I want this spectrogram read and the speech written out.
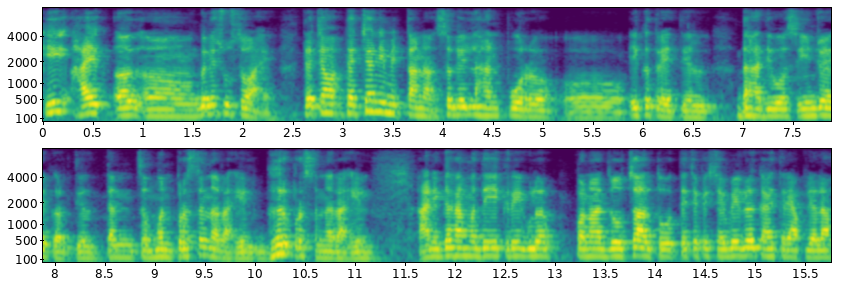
की हा एक गणेश उत्सव आहे. त्याच्या त्याच्या निमित्तानं सगळे लहान पोरं एकत्र येतील दहा दिवस एन्जॉय करतील त्यांचं मन प्रसन्न राहील घर प्रसन्न राहील. आणि घरामध्ये एक रेग्युलरपणा जो चालतो त्याच्यापेक्षा वेगळं काहीतरी आपल्याला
